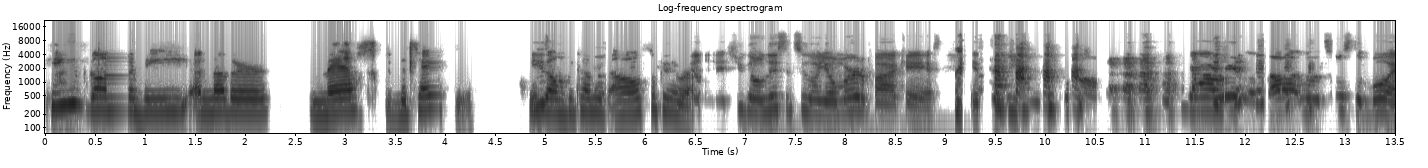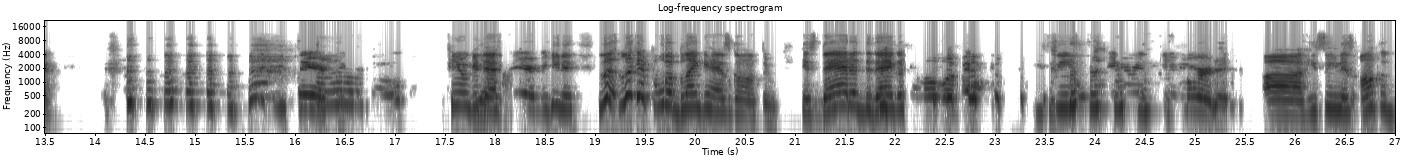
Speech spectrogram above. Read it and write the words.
he's gonna be another masked detective. He's, He's gonna gonna become his own superhero. That you gonna listen to on your murder podcast. It's gonna be he already a dark little twisted boy. Therapy. So if he don't get Yeah. that therapy, he didn't look. Look at what Blanket has gone through. His dad had to dangle him over a back. He's seen his parents get murdered. Uh, he's seen his uncle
